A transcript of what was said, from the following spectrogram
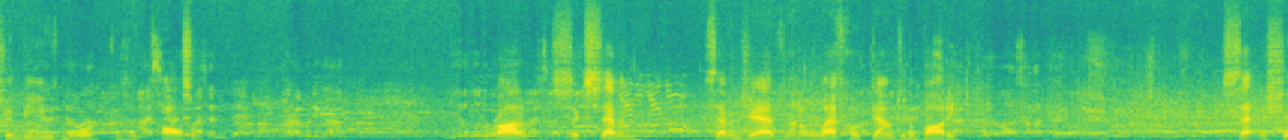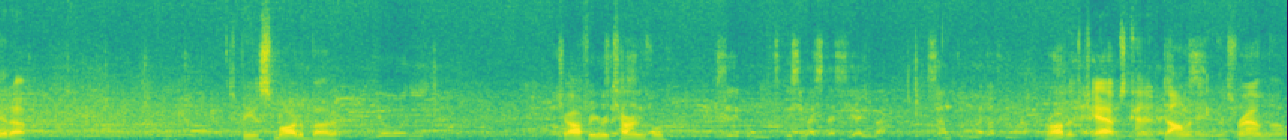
should be used more because it's awesome. Harada with a six seven, seven jabs and then a left hook down to the body. Setting the shit up. Just being smart about it. Jofre returns one. Robert jab's kind of dominating this round, though.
